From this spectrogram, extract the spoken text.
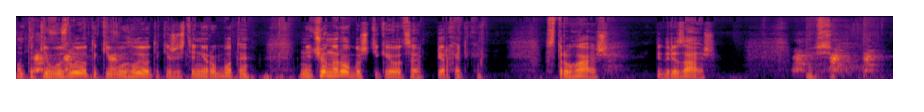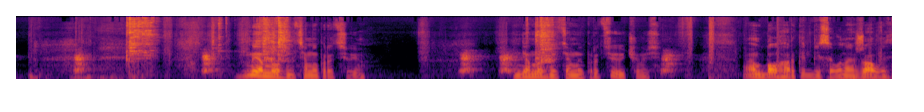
От такі вузли, от такі вугли, от такі жестяні роботи. Нічого не робиш, тільки оце перхоть стругаєш, підрізаєш. Ось. Ну, я ножницями працюю. Я ножницями працюю чогось. А болгарка біса, вона жалить.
